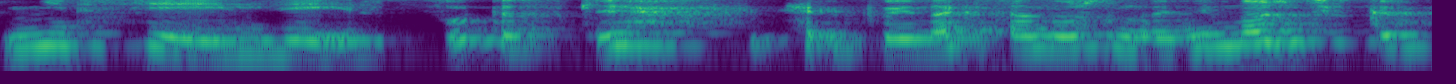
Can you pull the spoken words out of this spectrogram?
не все идеи суперские. Как бы иногда нужно немножечко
